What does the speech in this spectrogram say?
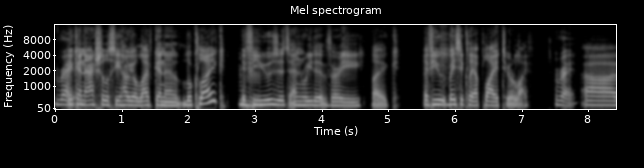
right You can actually see how your life gonna look like if you Mhm. use it and read it very like if you basically apply it to your life. right Uh,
